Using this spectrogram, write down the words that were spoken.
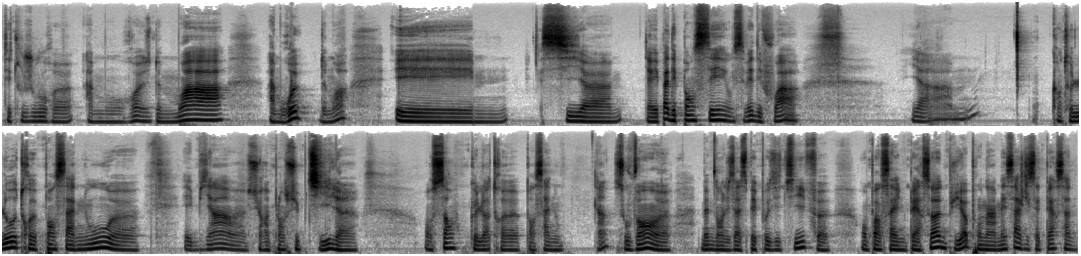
était toujours euh, amoureuse de moi, amoureux de moi, et hum, si il n'y avait pas des pensées, vous savez, des fois, il y a quand l'autre pense à nous, euh, eh bien, sur un plan subtil, on sent que l'autre pense à nous. Hein. Souvent, même dans les aspects positifs, euh, on pense à une personne, puis hop, on a un message de cette personne.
